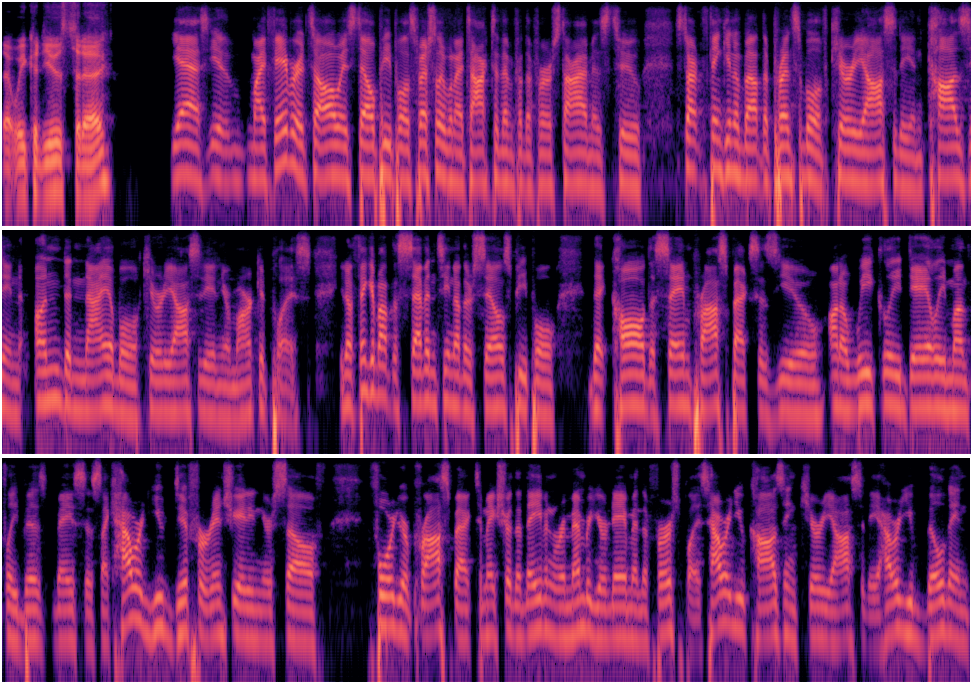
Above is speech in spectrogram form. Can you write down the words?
that we could use today Yes, yeah, my favorite to always tell people, especially when I talk to them for the first time, is to start thinking about the principle of curiosity and causing undeniable curiosity in your marketplace. You know, think about the 17 other salespeople that call the same prospects as you on a weekly, daily, monthly basis. Like, how are you differentiating yourself for your prospect to make sure that they even remember your name in the first place? How are you causing curiosity? How are you building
